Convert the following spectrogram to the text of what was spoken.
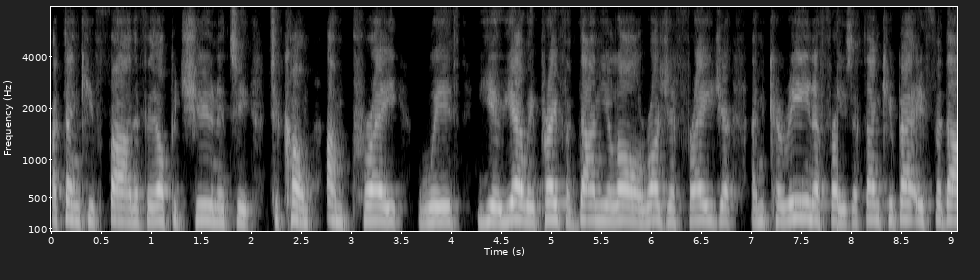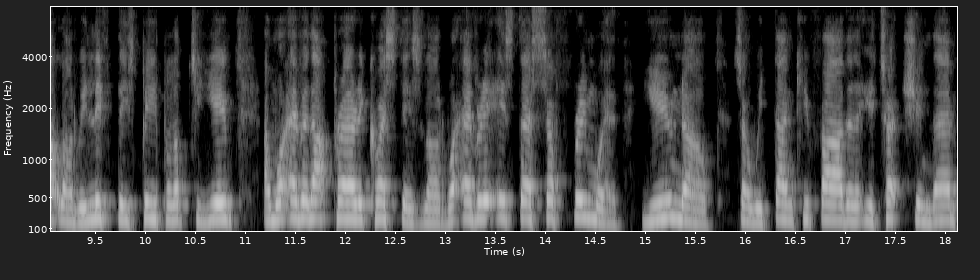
I thank you, Father, for the opportunity to come and pray with you. Yeah, we pray for Daniel All, Roger Fraser, and Karina Fraser. Thank you, Betty, for that, Lord. We lift these people up to you. And whatever that prayer request is, Lord, whatever it is they're suffering with, you know. So we thank you, Father, that you're touching them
